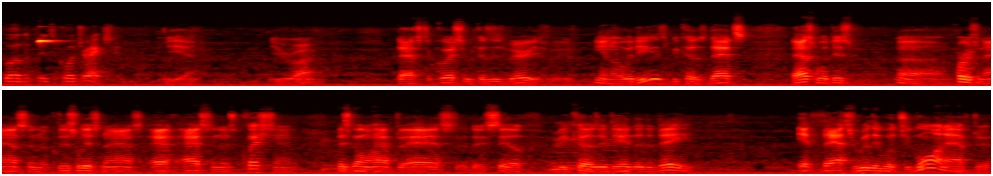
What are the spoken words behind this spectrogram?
for the physical attraction. Yeah, you're right. That's the question because it's very, you know, it is because that's that's what this uh, person asking, this listener ask, asking this question is gonna have to ask themselves because at the end of the day, if that's really what you're going after,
